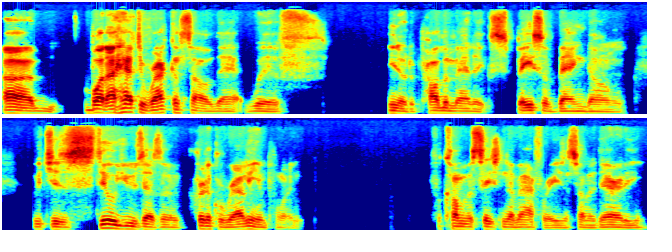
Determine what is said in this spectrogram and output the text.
Um, but I had to reconcile that with you know, the problematic space of Bandung, which is still used as a critical rallying point for conversation of Afro-Asian solidarity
